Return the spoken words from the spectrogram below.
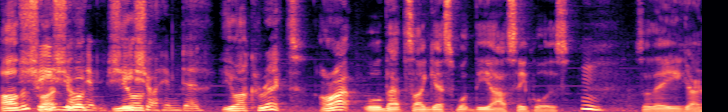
Oh, that's she right. shot you are, him. She you are- shot him dead. You are correct. All right. Well, that's I guess what the uh, sequel is. Hmm. So there you go.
